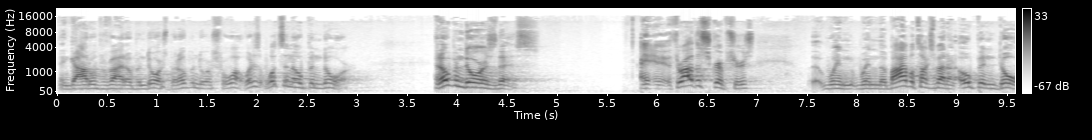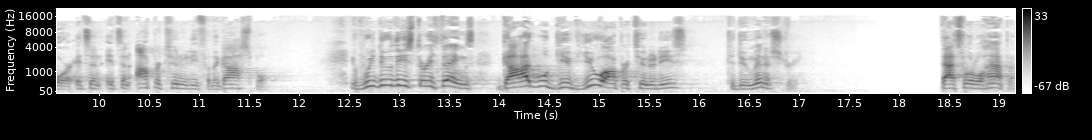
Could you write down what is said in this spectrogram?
then God will provide open doors. But open doors for what? what is, what's an open door? An open door is this. Throughout the scriptures, when, when the Bible talks about an open door, it's an, it's an opportunity for the gospel. If we do these three things, God will give you opportunities to do ministry. That's what will happen.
